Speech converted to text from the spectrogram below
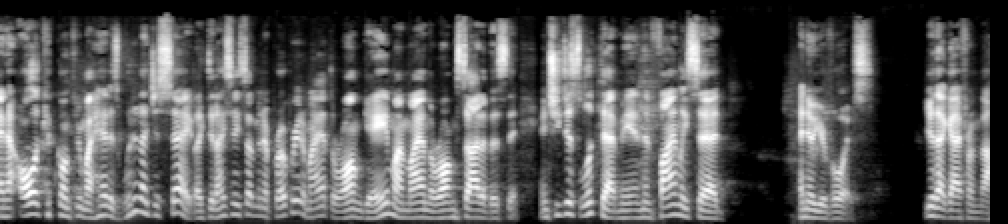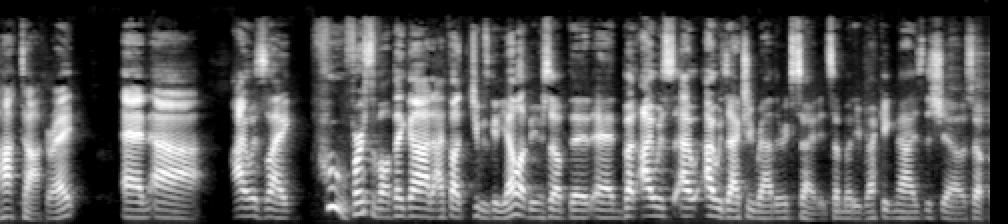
And all it kept going through my head is, what did I just say? Like, did I say something inappropriate? Am I at the wrong game? Am I on the wrong side of this thing? And she just looked at me and then finally said, I know your voice. You're that guy from the Hawk Talk, right? And uh, I was like, whew, first of all, thank God I thought she was going to yell at me or something. And but I was I, I was actually rather excited. Somebody recognized the show. So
